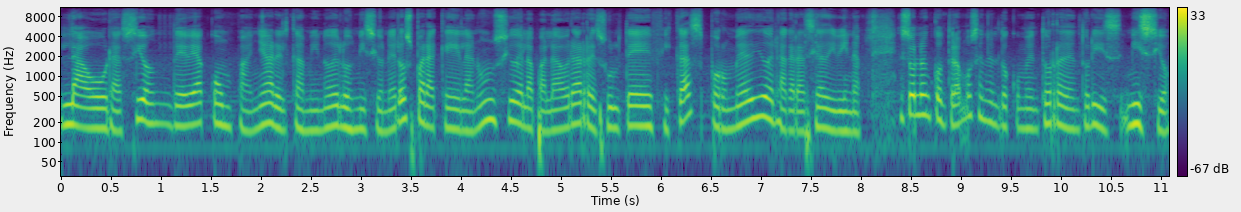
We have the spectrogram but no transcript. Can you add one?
La oración debe acompañar el camino de los misioneros para que el anuncio de la palabra resulte eficaz por medio de la gracia divina. Esto lo encontramos en el documento Redentoris Missio.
